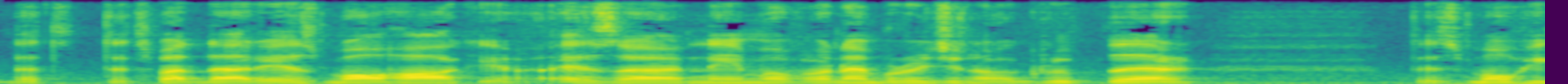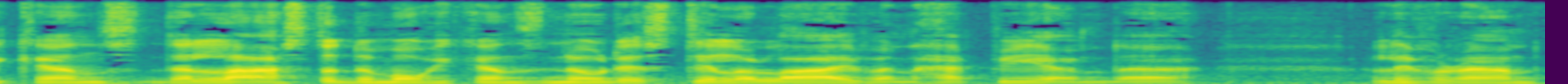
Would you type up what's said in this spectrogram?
that's that's what that is. Mohawk is a name of an Aboriginal group there. There's Mohicans. The last of the Mohicans know they're still alive and happy and uh, live around.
